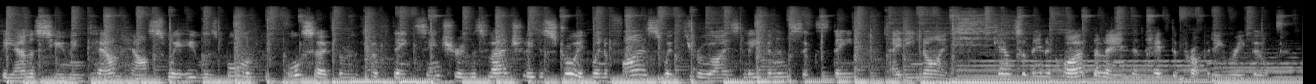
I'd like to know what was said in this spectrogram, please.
The unassuming townhouse where he was born, also from the 15th century, was largely destroyed when a fire swept through Eisleben in 1689. Council then acquired the land and had the property rebuilt.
